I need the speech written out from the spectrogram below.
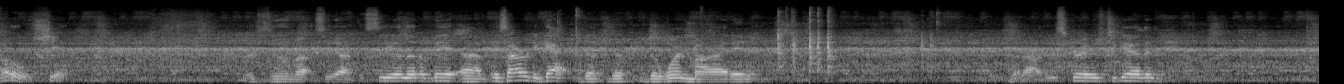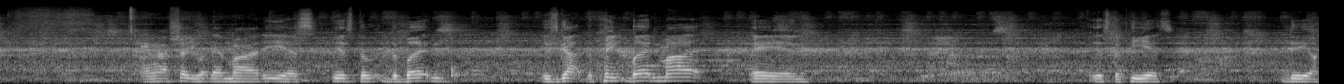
Oh shit. Let's zoom out so y'all can see a little bit. Um, it's already got the, the, the one mod in it. Put all these screws together. And I'll show you what that mod is. It's the, the button. It's got the pink button mod and it's the PS deal.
